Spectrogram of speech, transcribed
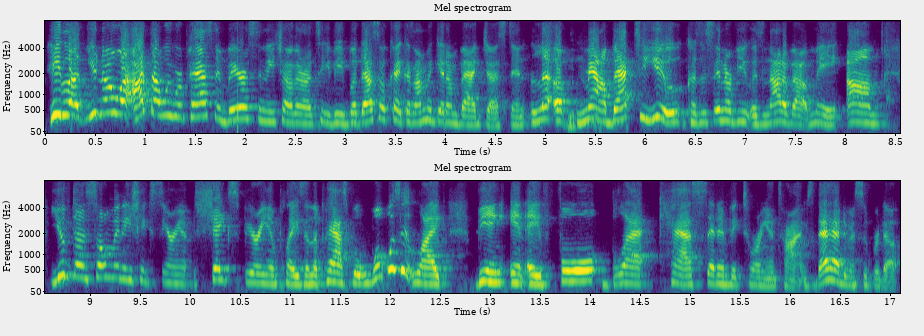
He look, you know what? I thought we were past embarrassing each other on TV, but that's okay because I'm gonna get him back, Justin. Let, uh, now back to you because this interview is not about me. Um, you've done so many Shakespearean Shakespearean plays in the past, but what was it like being in a full black cast set in Victorian times? That had to be super dope.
